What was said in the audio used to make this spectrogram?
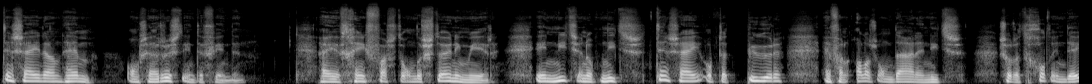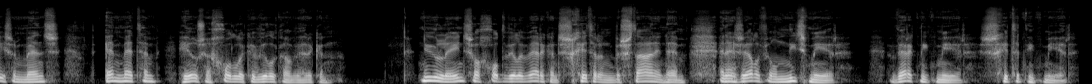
tenzij dan Hem, om zijn rust in te vinden. Hij heeft geen vaste ondersteuning meer, in niets en op niets, tenzij op dat pure en van alles ontdane niets, zodat God in deze mens en met hem heel zijn goddelijke wil kan werken. Nu alleen zal God willen werken, schitterend bestaan in hem, en hij zelf wil niets meer, werkt niet meer, schittert niet meer.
